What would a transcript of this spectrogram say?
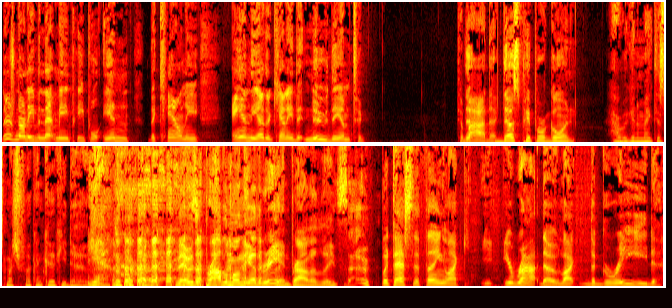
There's not even that many people in the county and the other county that knew them to to buy the. Those people are going, how are we going to make this much fucking cookie dough? Yeah, there was a problem on the other end, probably. So but that's the thing. Like you're right though. Like the greed,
